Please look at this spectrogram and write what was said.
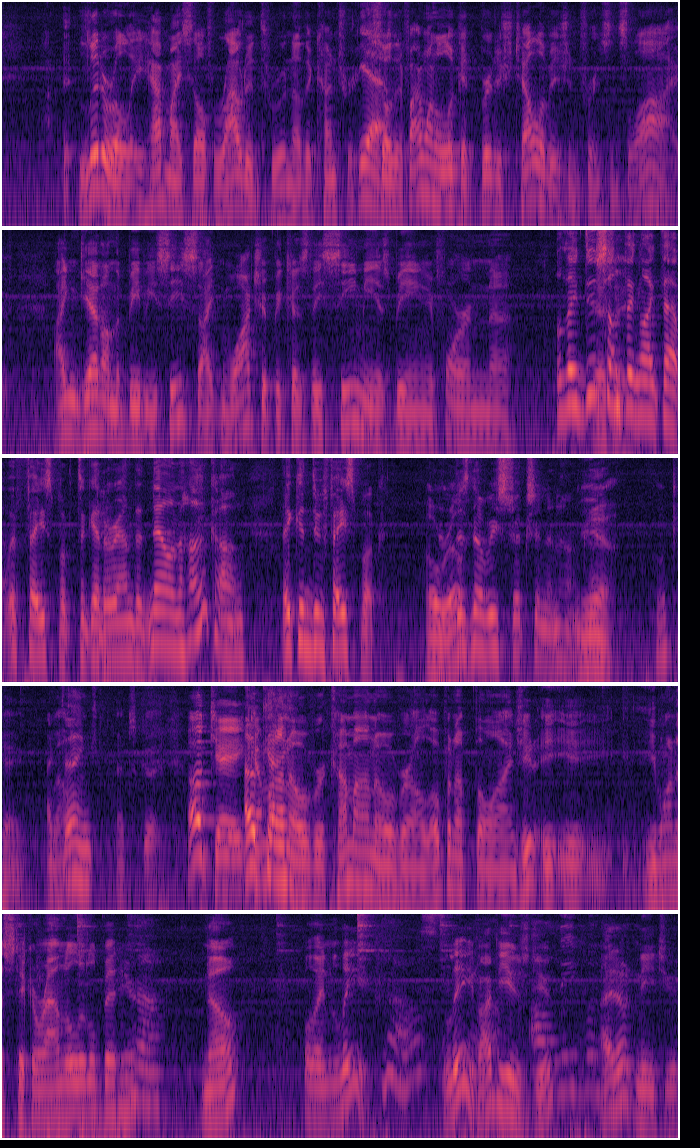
literally have myself routed through another country, Yeah. so that if I want to look at British television, for instance, live, I can get on the BBC site and watch it because they see me as being a foreign. Uh, well, they do something like that with Facebook to get Yeah. around it. Now in Hong Kong, they can do Facebook. oh, really? There's no restriction in Hong Kong. Yeah. Okay. I Well, think. that's good. Okay, come on over. Come on over. I'll open up the lines. You you, you want to stick around a little bit here? No, No? Well, then leave. no. Leave. here. I've used you. I'll leave when I don't need you.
